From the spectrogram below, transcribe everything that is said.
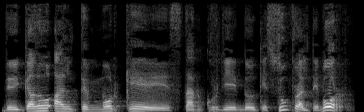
dedicado al temor que están ocurriendo, que sufra el temor.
